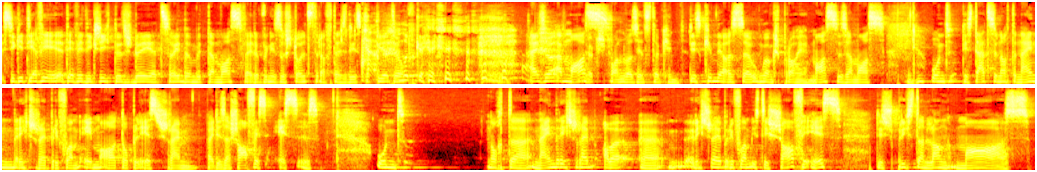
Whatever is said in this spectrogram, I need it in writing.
Sigi, darf ich, darf ich die Geschichte jetzt schnell erzählen da mit der Maß, weil da bin ich so stolz drauf, dass ich das kapiert habe. Okay. Also ein Ich bin Maß, gespannt, was jetzt da kommt. das kommt ja aus der Umgangssprache. Maß ist ein Maß. Und das darfst du nach der neuen Rechtschreibreform MA Doppel S schreiben, weil das ein scharfes S ist. Und nach der neuen Rechtschreib, aber äh, Rechtschreibreform ist das scharfe S, das sprichst dann lang Maß.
